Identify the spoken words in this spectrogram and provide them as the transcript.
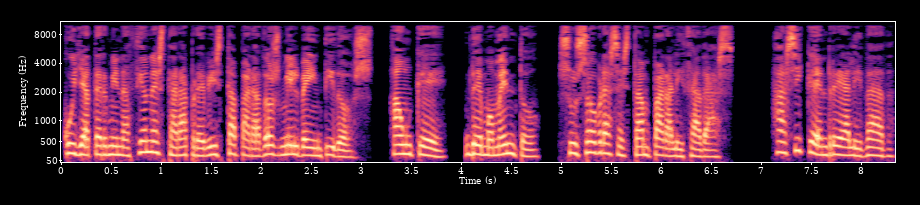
cuya terminación estará prevista para 2022, aunque, de momento, sus obras están paralizadas. Así que en realidad,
